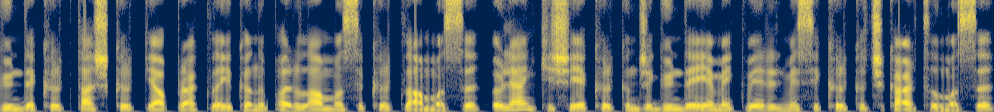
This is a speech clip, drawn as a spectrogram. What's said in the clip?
günde 40 taş 40 yaprakla yıkanıp arılanması kırklanması, ölen kişiye 40. günde yemek verilmesi 40'ı çıkartılması,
